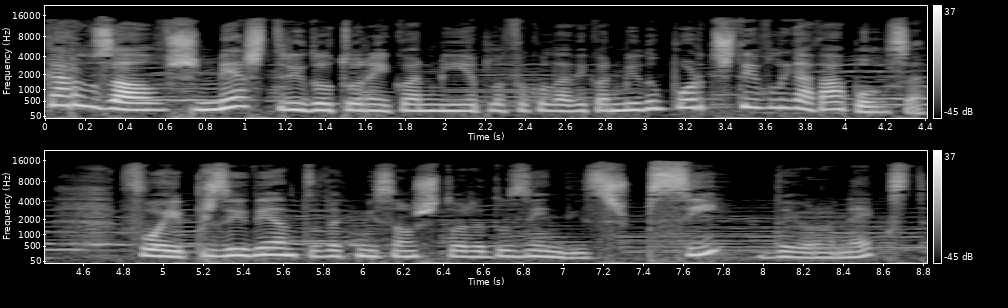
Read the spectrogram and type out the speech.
Carlos Alves, mestre e doutor em Economia pela Faculdade de Economia do Porto, esteve ligado à Bolsa. Foi presidente da Comissão Gestora dos Índices PSI, da Euronext,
